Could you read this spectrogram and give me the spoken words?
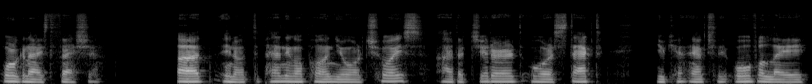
organized fashion. But you know, depending upon your choice, either jittered or stacked, you can actually overlay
